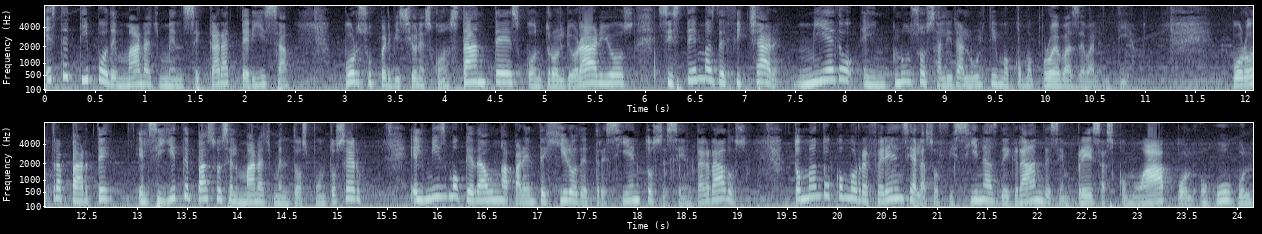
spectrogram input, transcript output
Este tipo de management se caracteriza por supervisiones constantes, control de horarios, sistemas de fichar, miedo e incluso salir al último como pruebas de valentía. Por otra parte, el siguiente paso es el Management 2.0, el mismo que da un aparente giro de 360 grados, tomando como referencia las oficinas de grandes empresas como Apple o Google,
